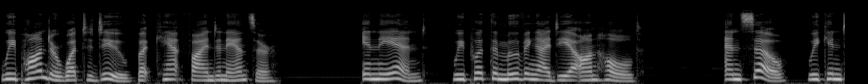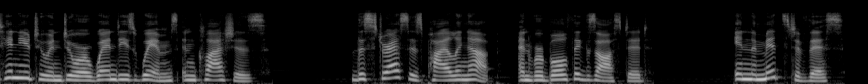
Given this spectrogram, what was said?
We ponder what to do but can't find an answer. In the end, we put the moving idea on hold. And so, we continue to endure Wendy's whims and clashes. The stress is piling up, and we're both exhausted. In the midst of this,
